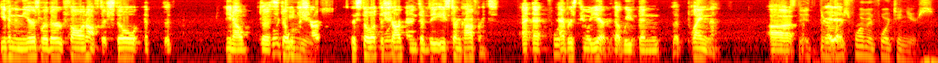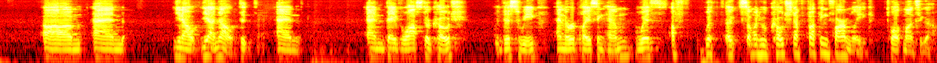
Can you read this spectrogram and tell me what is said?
Even in years where they're falling off, they're still, the, you know, they're still the sharp, they're still at the sharp end of the Eastern Conference every single year that we've been playing them. Uh, it's, it's their worst form in 14 years. Um, and you know, yeah, no, and and they've lost their coach this week, and they're replacing him with a with a, someone who coached a fucking farm league 12 months ago.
